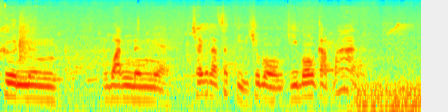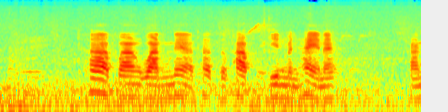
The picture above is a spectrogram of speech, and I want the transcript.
คืนหนึ่ง วันหนึ่งเนี่ยใช้เวลาสักกี่ชั่วโมงกี่โมงกลับบ้าน ถ้าบางวันเนี่ยถ้าสภาพดินมันให้นะ การ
